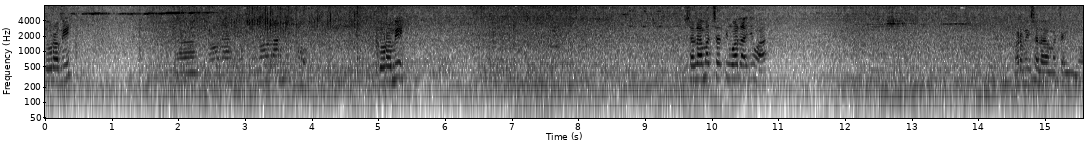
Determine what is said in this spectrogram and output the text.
Lurami? Ah, Nonami. Nonami po. Lurami? Salamat sa tiwala niyo ha. Maraming salamat sa inyo.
